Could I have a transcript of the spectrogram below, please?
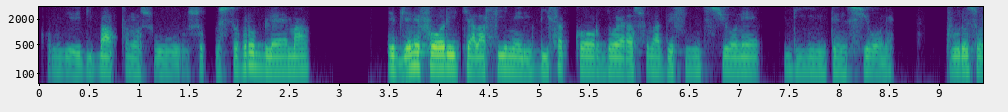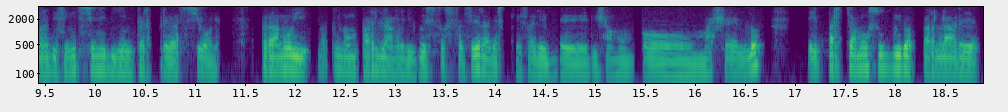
come dire, dibattono su, su questo problema e viene fuori che alla fine il disaccordo era sulla definizione di intenzione oppure sulla definizione di interpretazione. Però noi non parliamo di questo stasera perché sarebbe, diciamo, un po' un macello e partiamo subito a parlare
